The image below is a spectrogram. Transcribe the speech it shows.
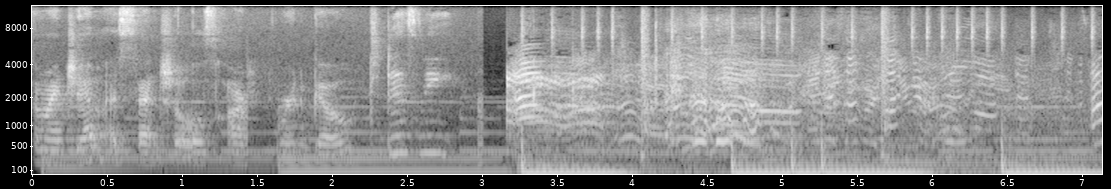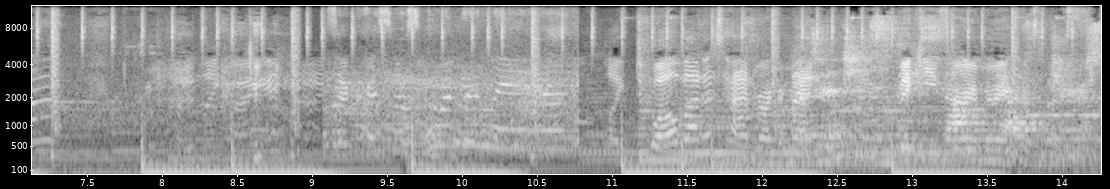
So my gym essentials are we're gonna go to Disney. Like 12 out of 10 recommend Mickey's Very Merry Christmas.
